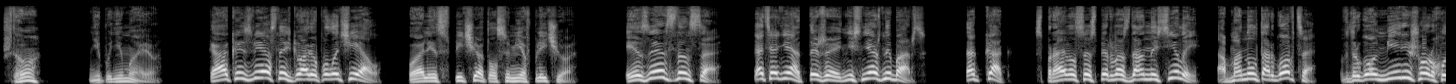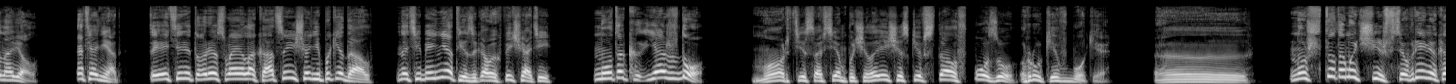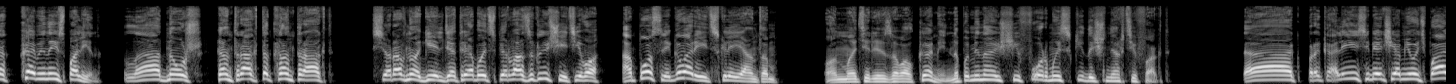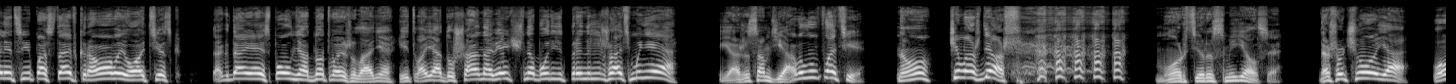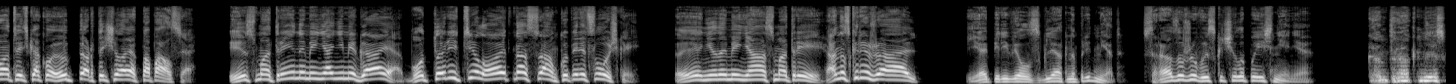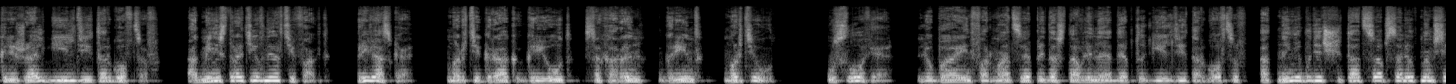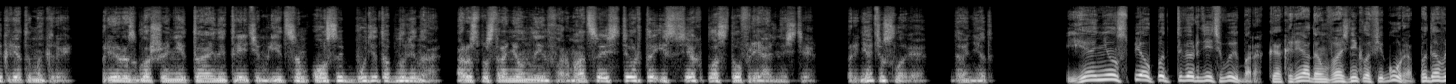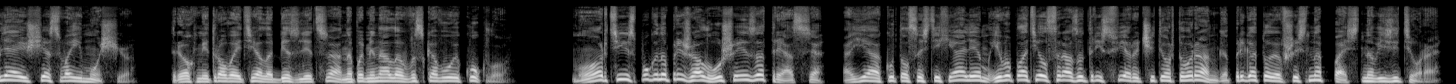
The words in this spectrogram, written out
«Что?» «Не понимаю». «Как известность, говорю, получил!» Палец впечатался мне в плечо. «Из инстанса? Хотя нет, ты же не снежный барс. Так как, справился с первозданной силой? Обманул торговца? В другом мире шороху навел? Хотя нет, ты территорию своей локации еще не покидал. На тебе нет языковых печатей. Ну так я жду». Морти совсем по-человечески встал в позу, руки в боки. э «Ну что ты мычишь все время, как каменный исполин? Ладно уж, контракт так контракт. Все равно гильдия требует сперва заключить его, а после говорить с клиентом». Он материализовал камень, напоминающий формой скидочный артефакт. «Так, проколи себе чем-нибудь палец и поставь кровавый оттиск. Тогда я исполню одно твое желание, и твоя душа навечно будет принадлежать мне. Я же сам дьявол воплоти. Ну, чего ждешь?» Морти рассмеялся. «Да шучу я! Вот ведь какой упертый человек попался! И смотри на меня не мигая, будто ретилоид на самку перед случкой. Ты не на меня смотри, а на скрижаль!» Я перевел взгляд на предмет. Сразу же выскочило пояснение. «Контрактная скрижаль гильдии торговцев. Административный артефакт. Привязка. Мартиграк, Гриут, Сахарин, Гринд, Мартиут. Условия. Любая информация, предоставленная адепту гильдии торговцев, отныне будет считаться абсолютным секретом игры. При разглашении тайны третьим лицам особь будет обнулена, а распространенная информация стерта из всех пластов реальности. Принять условия? Да, нет. Я не успел подтвердить выбор, как рядом возникла фигура, подавляющая своей мощью. Трехметровое тело без лица напоминало восковую куклу. Морти испуганно прижал уши и затрясся, а я окутался стихиалием и воплотил сразу три сферы четвертого ранга, приготовившись напасть на визитера.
